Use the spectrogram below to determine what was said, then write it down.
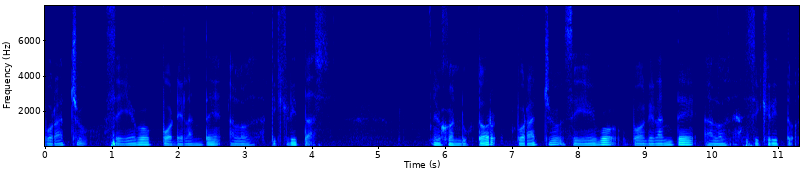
borracho se llevó por delante a los ciclistas el conductor borracho se llevó por delante a los ciclistas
